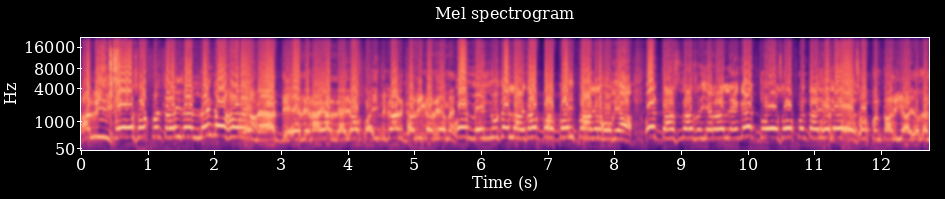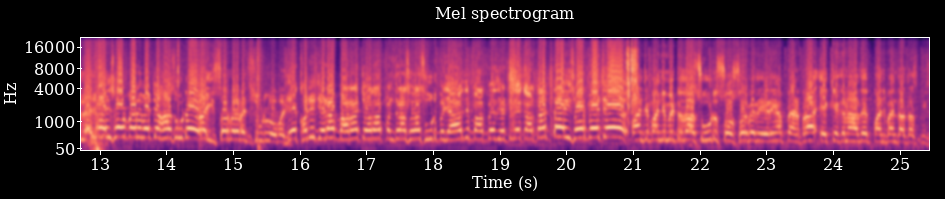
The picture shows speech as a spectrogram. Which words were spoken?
ਖਾਲੀ। 245 ਦਾ ਲਹਿੰਗਾ ਓ ਹਾਰਾ ਮੈਂ ਦੇ ਦੇਣਾ ਆ ਲੈ ਜਾਓ ਭਾਈ ਦੁਕਾਨ ਖਾਲੀ ਕਰ ਰਿਹਾ ਮੈਂ। ਓ ਮੈਨੂੰ ਤਾਂ ਲੱਗਦਾ ਬਾਬਾ ਹੀ ਪਾਗਲ ਹੋ ਗਿਆ। ਓ 10 10 ਹਜ਼ਾਰ ਦਾ ਲਹਿੰਗਾ 245 ਓ ਚ 245 ਆ ਜਾਓ ਤੇ ਲੈ ਜਾਓ। 250 ਰੁਪਏ ਦੇ ਵਿੱਚ ਹਾਂ ਸੂਟ। 250 ਰੁਪਏ ਵਿੱਚ ਸੂਟ ਲਓ ਭਾਜੀ ਦੇਖੋ ਜੀ ਜਿਹੜਾ 12 14 1500 ਦਾ ਸੂਟ ਬਾਜ਼ਾਰ 'ਚ ਬਾਬੇ ਦੀ ਹੱਟੀ ਨੇ ਕਰਤਾ 250 ਰੁਪਏ 'ਚ 5-5 ਮੀਟਰ ਦਾ ਸੂਟ 100 ਰੁਪਏ ਦੇ ਰਹੇ ਆ ਭੈਣ ਭਰਾ ਇੱਕ ਇੱਕ ਨਾਲ ਦੇ 5-5 10-10 ਪੀਸ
